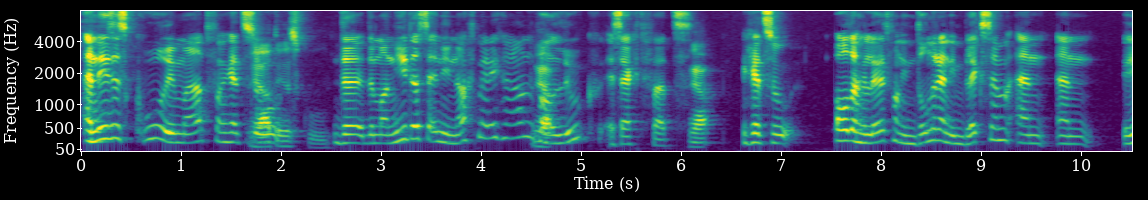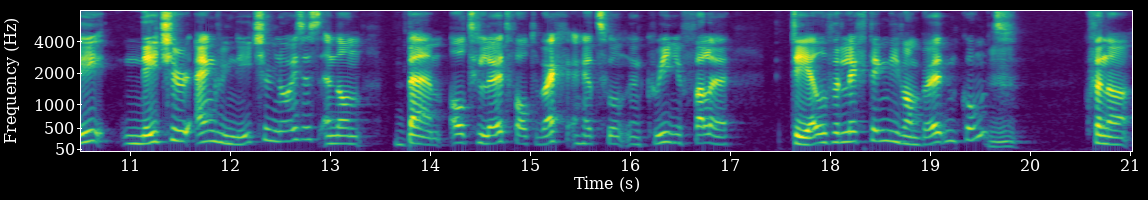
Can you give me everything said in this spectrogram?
En deze is cool, hè, maat. Van, je hebt zo Ja, dit is cool. de, de manier dat ze in die nachtmerrie gaan Ja. van Luke is echt vet. Ja. Je hebt zo al dat geluid van die donder en die bliksem en, en hey, nature, angry nature noises. En dan, bam, al het geluid valt weg. En je hebt gewoon een, niet, felle TL-verlichting die van buiten komt. Mhm. Ik vind dat,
